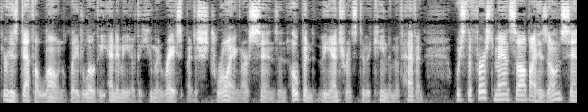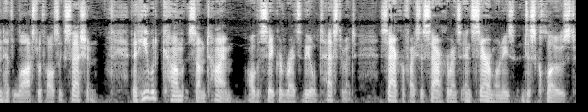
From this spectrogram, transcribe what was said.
through his death alone laid low the enemy of the human race by destroying our sins, and opened the entrance to the kingdom of heaven, which the first man saw by his own sin had lost with all succession, that he would come some time, all the sacred rites of the Old Testament, sacrifices, sacraments, and ceremonies disclosed.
